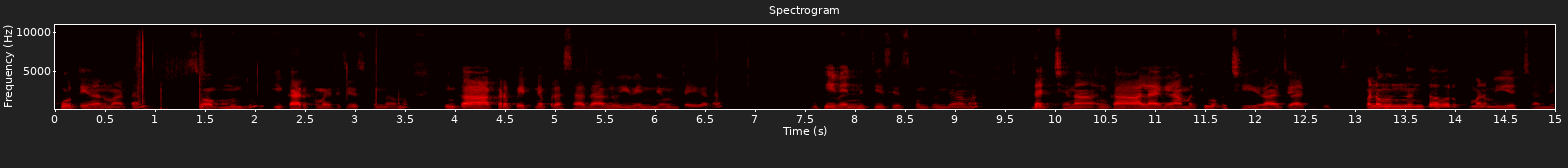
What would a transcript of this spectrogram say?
ఫోర్టీన్ అనమాట సో ముందు ఈ కార్యక్రమం అయితే చేసుకున్నాము. ఇంకా అక్కడ పెట్టిన ప్రసాదాలు ఇవన్నీ ఉంటాయి కదా. ఇంకా ఇవన్నీ తీసేసుకుంటుంది ఆమె. దర్శన ఇంకా అలాగే ఆమెకి ఒక చీర జాకెట్. మనం ఉన్నంత వరకు మనం ఇవ్వచ్చండి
